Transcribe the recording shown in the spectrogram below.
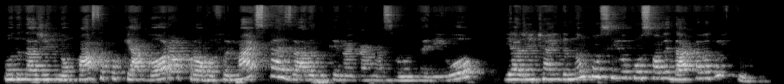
Quando a gente não passa, porque agora a prova foi mais pesada do que na encarnação anterior e a gente ainda não conseguiu consolidar aquela virtude.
